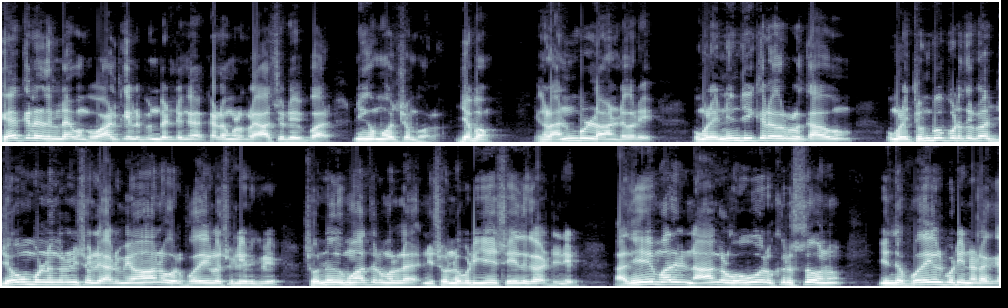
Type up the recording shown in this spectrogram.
கேட்குறது இல்லை உங்கள் வாழ்க்கையில் பின்பற்றுங்க. கடவுள் உங்களை ஆசீர்வதிப்பார். நீங்கள் மோட்சம் போகலாம். ஜெபம். எங்கள் அன்புள்ள ஆண்டவரை உங்களை நிந்திக்கிறவர்களுக்காகவும் உங்களை துன்பப்படுத்துறதுக்காக ஜெபம் பண்ணுங்கள்னு சொல்லி அருமையான ஒரு புதையில சொல்லியிருக்கிறீர். சொன்னது மாத்திரமல்ல நீ சொன்னபடியே செய்து காட்டினீர். அதே மாதிரி நாங்கள் ஒவ்வொரு கிறிஸ்தவனும் இந்த புதையல்படி நடக்க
